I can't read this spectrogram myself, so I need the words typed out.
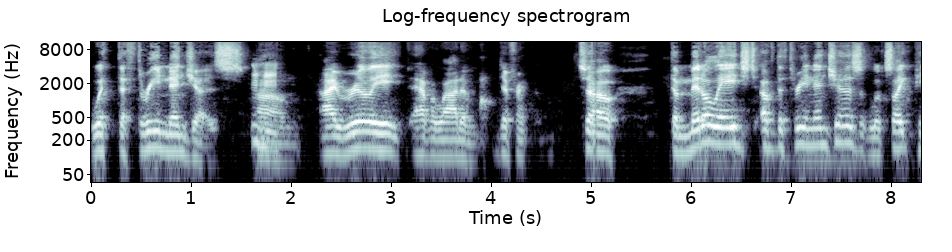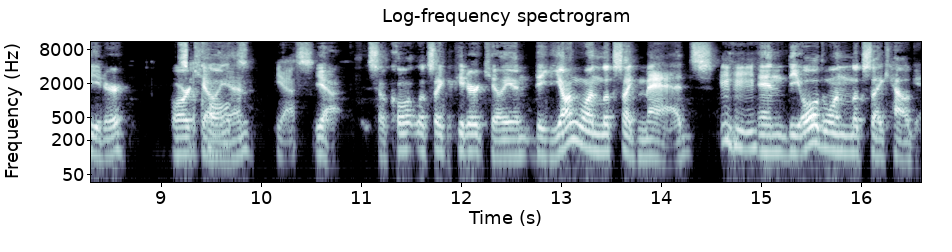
with the three ninjas. Mhm. Um, I really have a lot of different. So, the middle-aged of the three ninjas looks like Peter or so Killian. Yes. Yeah. So Colt looks like Peter Killian. The young one looks like Mads, hmm and the old one looks like Helge.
